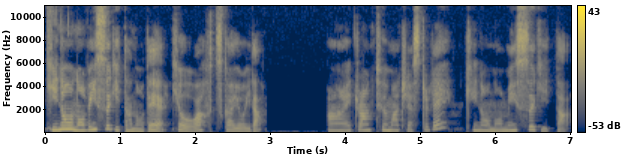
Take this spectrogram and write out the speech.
昨日飲みすぎたので、今日は二日酔いだ。I drank too much yesterday. 昨日飲みすぎた。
